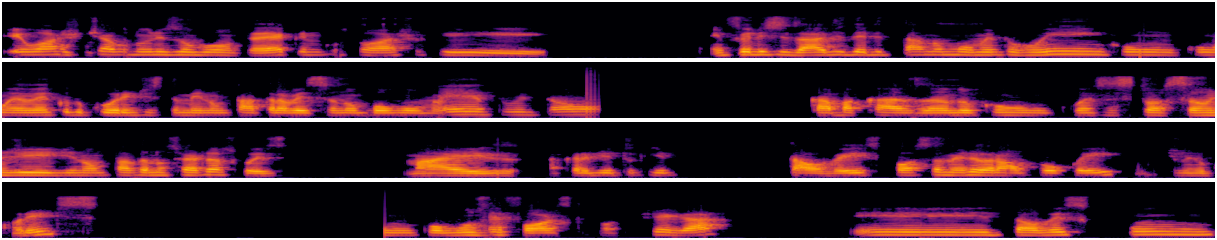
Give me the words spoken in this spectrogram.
eu acho o Thiago Nunes um bom técnico, só acho que infelicidade dele tá num momento ruim, com, com o elenco do Corinthians também não tá atravessando um bom momento, então acaba casando com, com essa situação de, de não estar tá dando certas coisas. Mas acredito que talvez possa melhorar um pouco aí o time do Corinthians, com, com alguns reforços que possam chegar, e talvez com,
